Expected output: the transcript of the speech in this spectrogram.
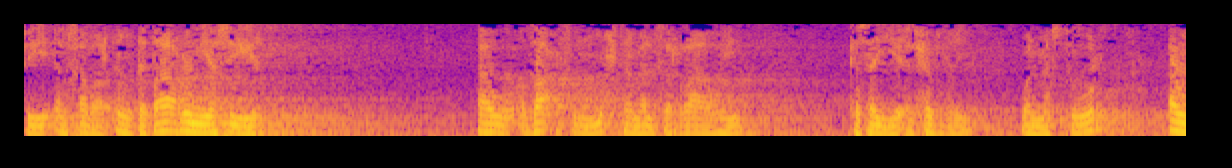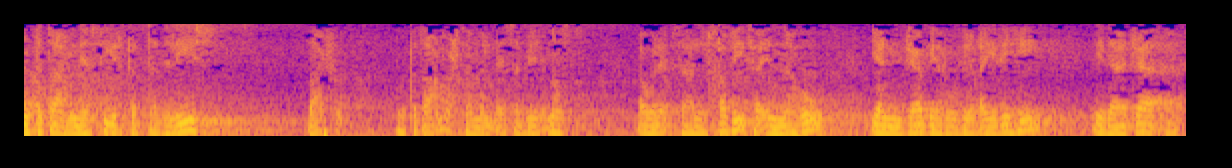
في الخبر انقطاع يسير أو ضعف محتمل في الراوي كسيء الحفظ والمستور أو انقطاع يسير كالتدليس ضعف انقطاع محتمل ليس بنص. أو الإرسال الخفي فإنه ينجبر بغيره إذا جاء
